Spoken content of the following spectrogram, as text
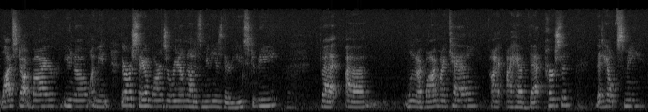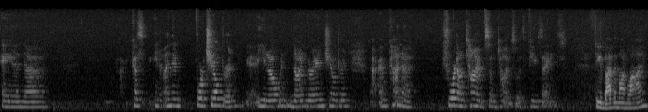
livestock buyer, you know. I mean, there are sale barns around, not as many as there used to be. But um, when I buy my cattle, I, I have that person that helps me. And because, you know, and then four children, you know, and nine grandchildren, I'm kind of short on time sometimes with a few things. Do you buy them online?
